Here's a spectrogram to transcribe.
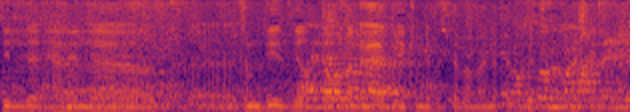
ديال يعني ال- تمديد ديال الدورة العادية كما تتبع معنا في البث المباشر من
